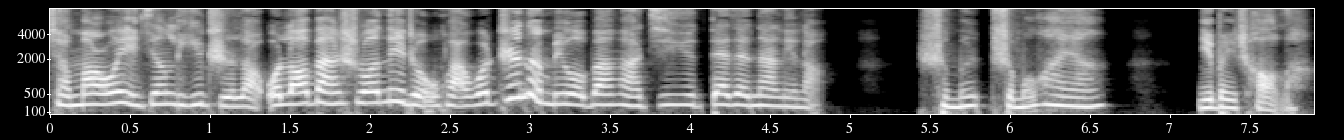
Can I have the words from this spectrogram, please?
小猫，我已经离职了。我老板说那种话，我真的没有办法继续待在那里了。什么什么话呀？你被炒了。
